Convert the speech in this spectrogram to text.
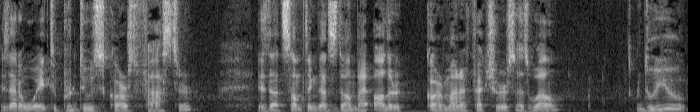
Is that a way to produce cars faster? Is that something that's done by other car manufacturers as well? Do you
